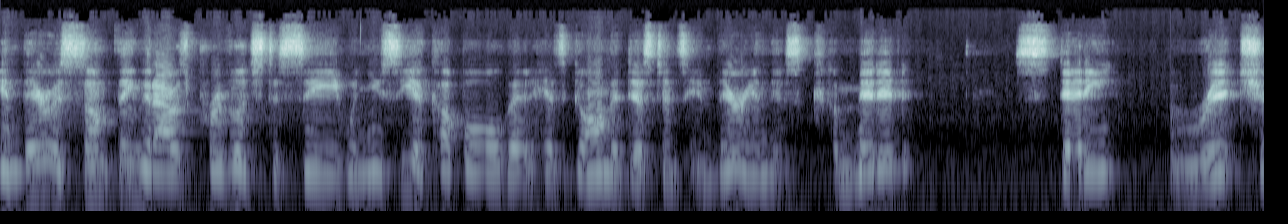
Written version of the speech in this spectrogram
And there is something that I was privileged to see when you see a couple that has gone the distance and they're in this committed, steady, rich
